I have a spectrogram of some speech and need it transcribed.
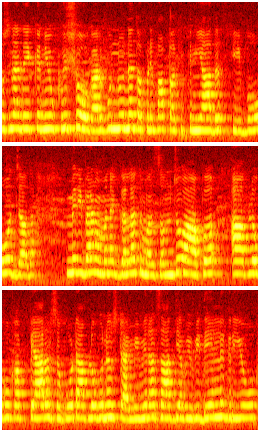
उसने देख के न्यू खुश होगा और गुन्नू ने तो अपने पापा की इतनी आदत थी बहुत ज़्यादा। मेरी बहनों, मैंने गलत मत समझो, आप आप लोगों का प्यार और सपोर्ट आप लोगों ने उस टाइम भी मेरा साथ दिया, अभी भी देने लग रही हो।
